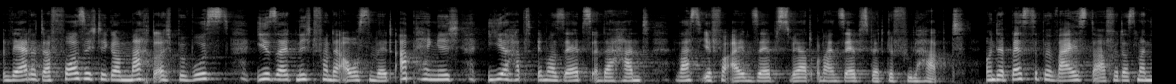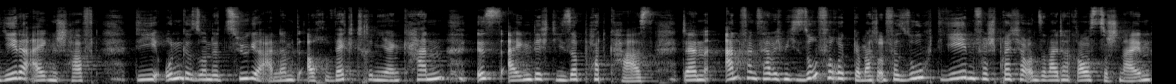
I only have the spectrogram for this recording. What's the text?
werdet da vorsichtiger, macht euch bewusst, ihr seid nicht von der Außenwelt abhängig. Ihr habt immer selbst in der Hand, was ihr für einen Selbstwert und ein Selbstwertgefühl habt. Und der beste Beweis dafür, dass man jede Eigenschaft, die ungesunde Züge annimmt, auch wegtrainieren kann, ist eigentlich dieser Podcast. Denn anfangs habe ich mich so verrückt gemacht und versucht, jeden Versprecher und so weiter rauszuschneiden.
